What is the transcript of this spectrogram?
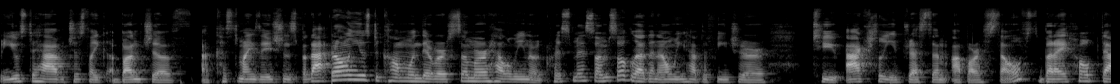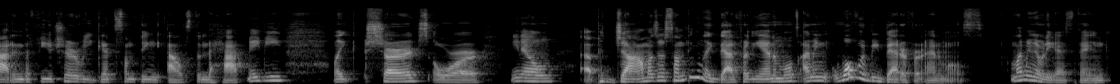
we used to have just like a bunch of uh, customizations, but that only used to come when there were summer, Halloween, or Christmas. So I'm so glad that now we have the feature to actually dress them up ourselves. But I hope that in the future we get something else than the hat, maybe like shirts or, you know, uh, pajamas or something like that for the animals. I mean, what would be better for animals? Let me know what you guys think.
